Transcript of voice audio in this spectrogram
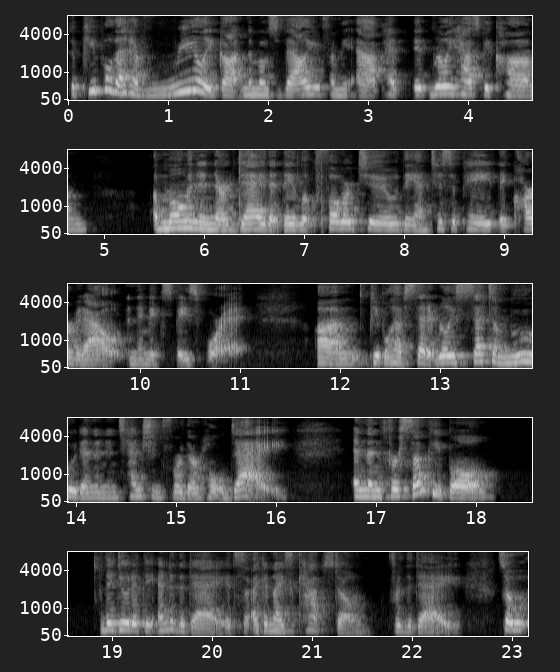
the people that have really gotten the most value from the app had it really has become a moment in their day that they look forward to they anticipate they carve it out and they make space for it um, people have said it really sets a mood and an intention for their whole day and then for some people they do it at the end of the day. It's like a nice capstone for the day. So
